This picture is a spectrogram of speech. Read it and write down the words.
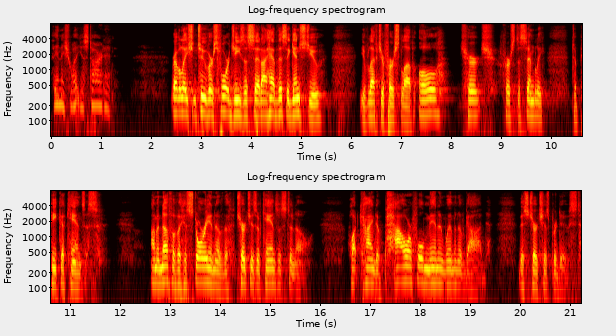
Finish what you started. Revelation 2, verse 4, Jesus said, I have this against you. You've left your first love. Oh, church, First Assembly, Topeka, Kansas. I'm enough of a historian of the churches of Kansas to know what kind of powerful men and women of God this church has produced.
